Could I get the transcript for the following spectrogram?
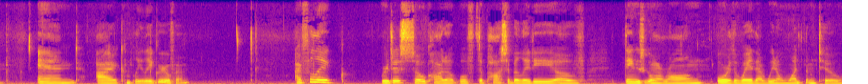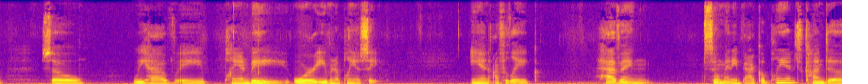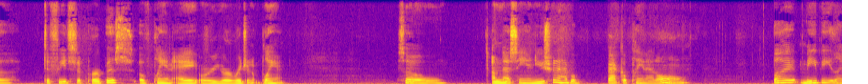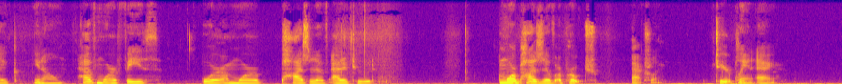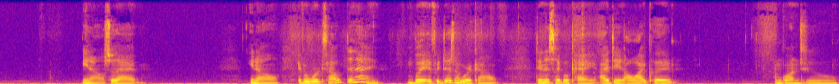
and I completely agree with him. I feel like we're just so caught up with the possibility of things going wrong or the way that we don't want them to. So we have a plan B or even a plan C. And I feel like having so many backup plans kind of defeats the purpose of plan A or your original plan. So I'm not saying you shouldn't have a backup plan at all. But maybe, like, you know, have more faith or a more positive attitude, a more positive approach, actually, to your plan A. You know, so that, you know, if it works out, then A. But if it doesn't work out, then it's like, okay, I did all I could. I'm going to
